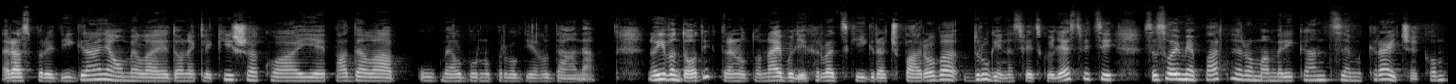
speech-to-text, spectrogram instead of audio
Raspored igranja omela je donekle kiša koja je padala u Melbourneu prvog dijelu dana. No Ivan Dodik, trenutno najbolji hrvatski igrač parova, drugi na svjetskoj ljestvici, sa svojim je partnerom Amerikancem Krajčekom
